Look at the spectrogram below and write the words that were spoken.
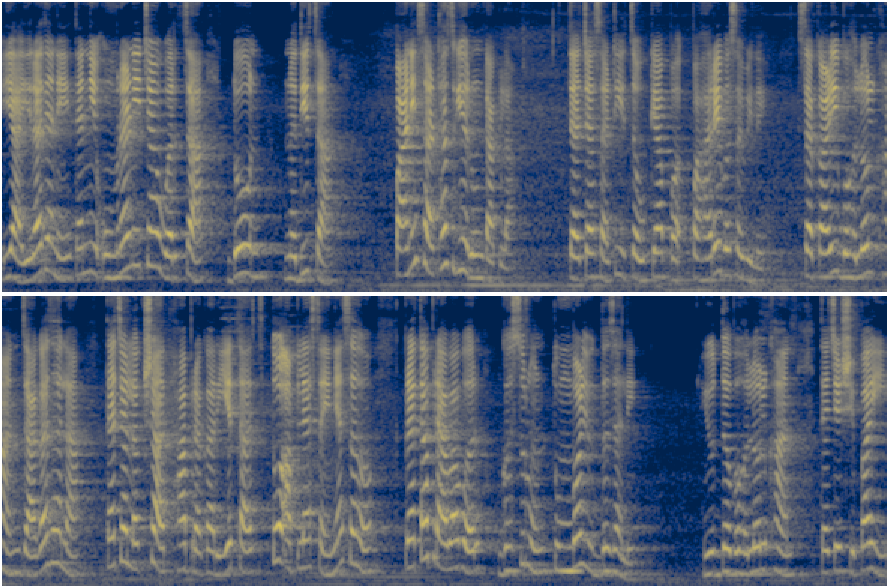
या इराद्याने त्यांनी उमराणीच्या वरचा डोन नदीचा पाणीसाठाच घेरून टाकला. त्याच्यासाठी चौक्या प पहारे बसविले. सकाळी बहलोल खान जागा झाला. त्याच्या लक्षात हा प्रकार येताच तो आपल्या सैन्यासह प्रतापरावावर घसरून तुंबळ युद्ध झाले. युद्ध बहलोल खान त्याचे शिपाई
